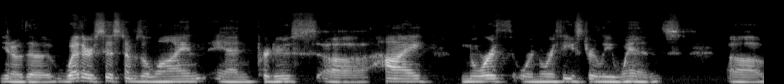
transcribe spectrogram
you know the weather systems align and produce uh, high north or northeasterly winds uh,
